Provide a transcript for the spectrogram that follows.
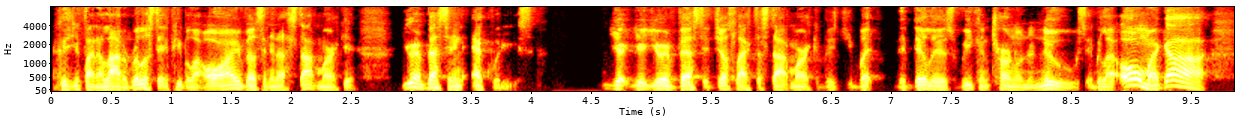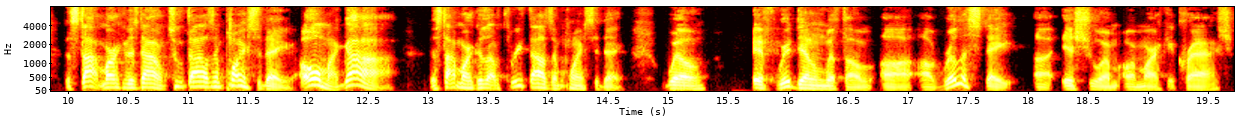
Because you find a lot of real estate people like, oh, I invested in that stock market. You're invested in equities. You're, you're, you're, invested just like the stock market, but, you, but the deal is we can turn on the news and be like, oh my God, the stock market is down 2,000 points today. Oh my God, the stock market is up 3,000 points today. Well, if we're dealing with a, a, a real estate uh, issue or, or, market crash,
